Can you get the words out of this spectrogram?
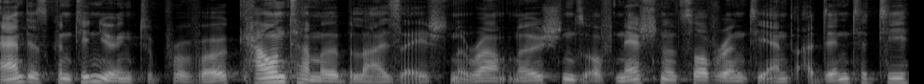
and is continuing to provoke counter mobilization around notions of national sovereignty and identity,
